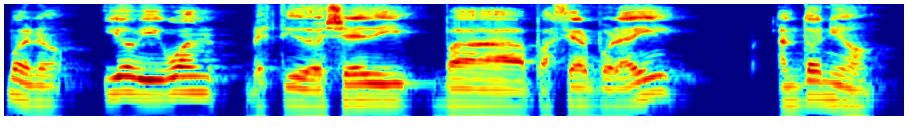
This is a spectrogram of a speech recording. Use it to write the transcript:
Bueno, y Obi-Wan, vestido de Jedi, va a pasear por ahí. Antonio,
